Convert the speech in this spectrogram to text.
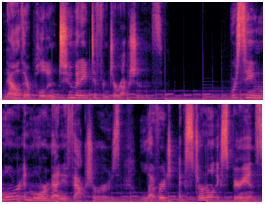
now they're pulled in too many different directions. We're seeing more and more manufacturers leverage external experience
